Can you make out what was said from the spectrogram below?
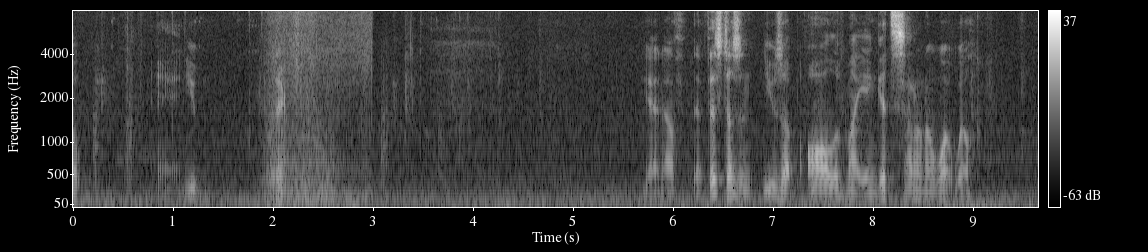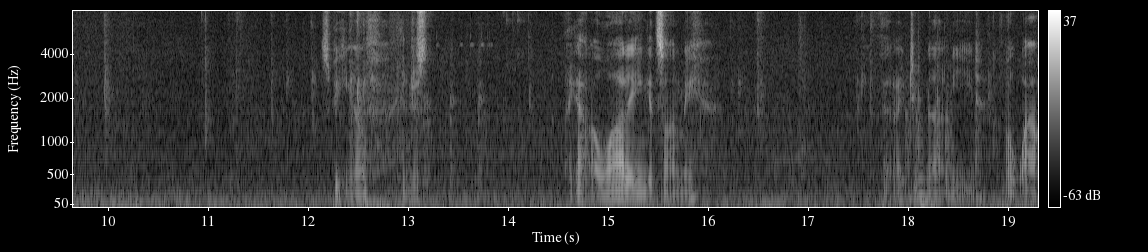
Oh, and you there. Yeah, now if, if this doesn't use up all of my ingots, I don't know what will. Speaking of, I can just... I got a lot of ingots on me that I do not need. Oh, wow.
